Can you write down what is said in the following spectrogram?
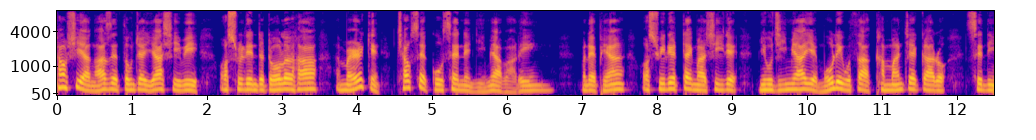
1853ကျပ်ရရှိပြီး Australian dollar ဟာ American 69စက်နဲ့ညီမျှပါတယ်။မနေ့ဖြန်ဩစတြေးလျတိုက်မှာရှိတဲ့မြို့ကြီးများရဲ့မိုးလေဝသခန့်မှန်းချက်ကတော့ဆစ်ဒနီ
